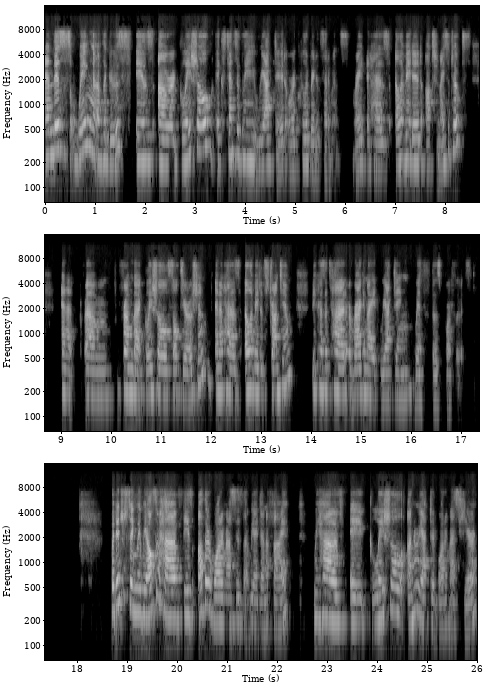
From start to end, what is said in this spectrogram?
And this wing of the goose is our glacial, extensively reacted or equilibrated sediments, right? It has elevated oxygen isotopes and it, um, from that glacial saltier ocean, and it has elevated strontium because it's had aragonite reacting with those pore fluids. But interestingly, we also have these other water masses that we identify. We have a glacial unreacted water mass here.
